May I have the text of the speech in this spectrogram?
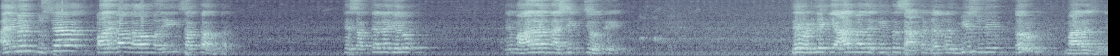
आणि मग दुसऱ्या पारगाव गावामध्ये सप्ताह होता. ते सप्त्याला गेलो. ते महाराज नाशिकचे होते. ते म्हणले की आज माझं कीर्तन सार्थक ठरलं. मी सुनील तरुण महाराज होते.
